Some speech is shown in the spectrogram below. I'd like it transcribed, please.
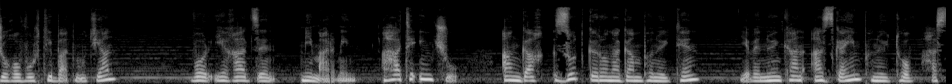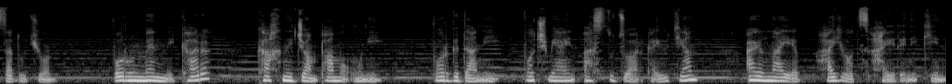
ժողովրդի պատմության, որ եղած են մի մարմին։ Ահա թե ինչու անգախ զուտ կրոնական բնույթեն եւ նույնքան ազգային բնույթով հաստատություն, որուն մեն մի քարը քախնի ջամփամը ունի, որ գտանի ոչ միայն աստուծո արքայության, այլ նաև հայոց հայրենիքին։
